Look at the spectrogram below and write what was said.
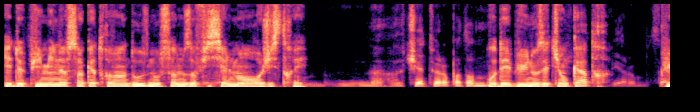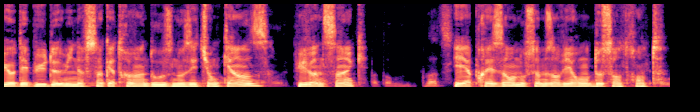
et depuis 1992, nous sommes officiellement enregistrés. Au début, nous étions quatre, puis au début de 1992, nous étions 15, puis 25, et à présent, nous sommes environ 230.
